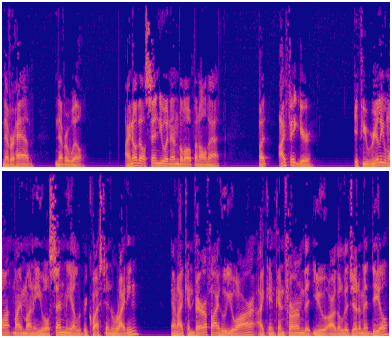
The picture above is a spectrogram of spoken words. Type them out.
Never have, never will. I know they'll send you an envelope and all that, but I figure if you really want my money, you will send me a request in writing and I can verify who you are. I can confirm that you are the legitimate deal.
